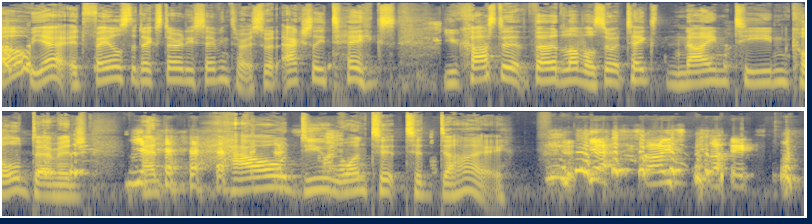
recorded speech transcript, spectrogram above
Oh yeah, it fails the dexterity saving throw, so it actually takes. You cast it at third level, so it takes 19 cold damage. And how do you want it to die? yes, ice knife.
